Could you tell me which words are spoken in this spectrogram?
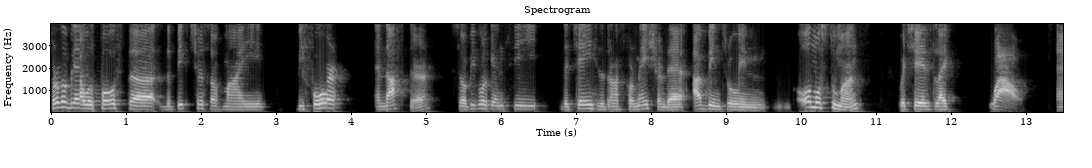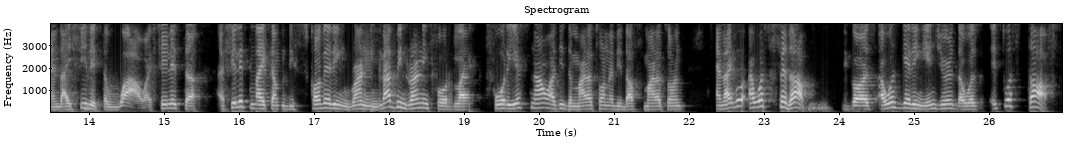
probably I will post uh, the pictures of my before and after, so people can see the change, the transformation that I've been through in almost two months, which is like, wow. And I feel it, uh, wow. I feel it, uh, I feel it like I'm discovering running. And I've been running for like four years now. I did the marathon, I did half marathons, and I go, I was fed up because I was getting injured. I was, it was tough.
